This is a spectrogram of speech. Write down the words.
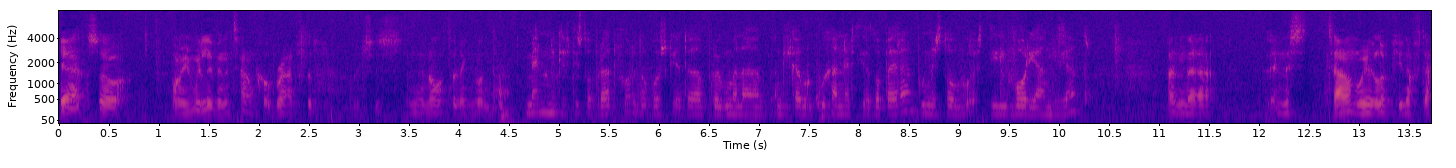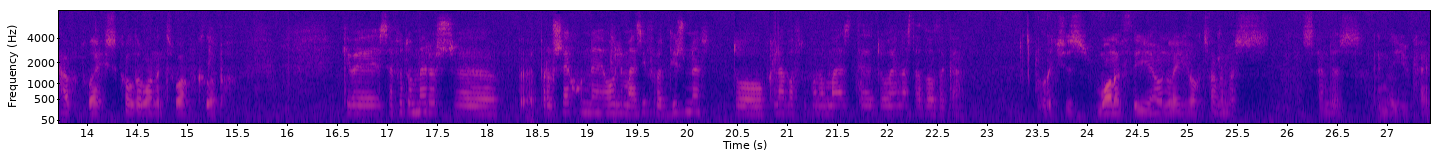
Yeah. So, I mean, we live in a town called Bradford, which is in the north of England. Μένουν και αυτοί στο Bradford, όπως και τα προηγούμενα αγγλικά γκρουπ που είχαν έρθει εδώ πέρα, που είναι στο, βο- στη Βόρεια Αγγλία. And uh, in this town, we were lucky enough to have a place called the One in Twelve Club, Και σε αυτό το μέρος ε, προσέχουν όλοι μαζί, φροντίζουν το κλαμπ αυτό που ονομάζεται το 1 στα 12. which is one of the only autonomous centres in the UK.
